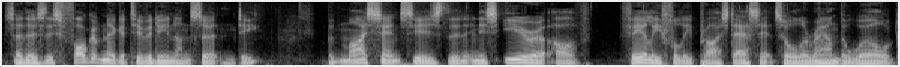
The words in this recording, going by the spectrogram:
So there's this fog of negativity and uncertainty. But my sense is that in this era of fairly fully priced assets all around the world,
